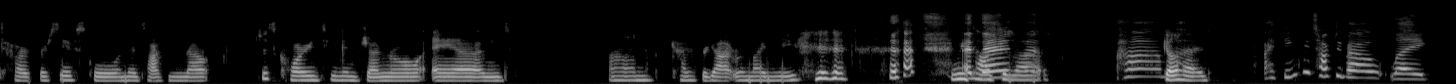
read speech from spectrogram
to our first day of school and then talking about just quarantine in general and um kind of forgot remind me we talked then- about Um, go ahead I think we talked about like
